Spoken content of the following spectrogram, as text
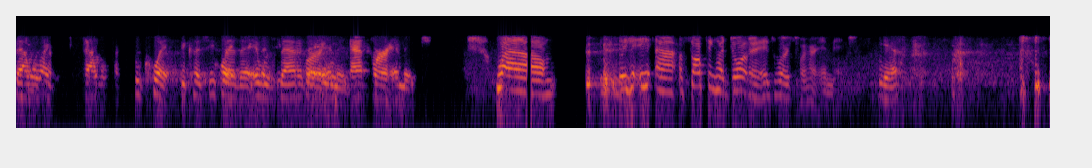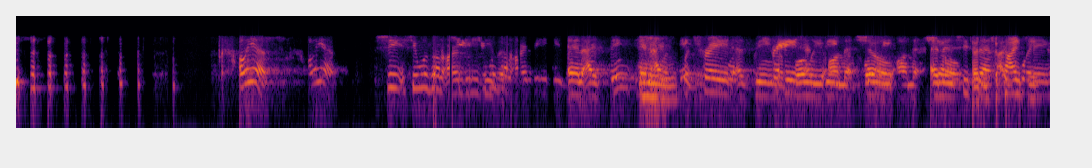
that was her who quit because she said that it was bad for her image. Bad for her image. Well, uh, assaulting her daughter is worse for her image. Yes. Oh yes. Oh yes. She she was on was Divas. on R&B Divas. and I think she was Mhm. portrayed as being the bully being on that show. bully on that And then she Doesn't said, surprise "I'm quitting.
